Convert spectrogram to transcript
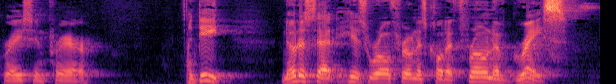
grace in prayer. Indeed, notice that his royal throne is called a throne of grace.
